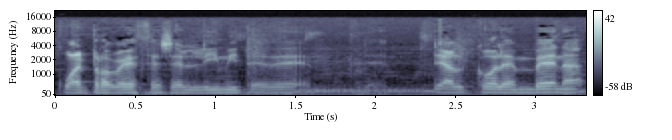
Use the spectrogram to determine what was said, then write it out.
cuatro veces el límite de, de- de alcohol en vena.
